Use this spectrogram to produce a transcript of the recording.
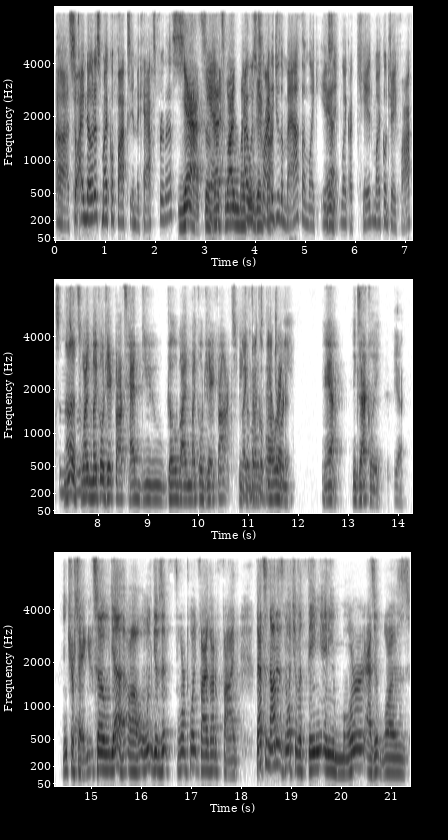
Uh, so I noticed Michael Fox in the cast for this. Yeah, so that's why Michael I was J. trying Fox. to do the math. I'm like, is Yeah. it like a kid Michael J. Fox in this no, that's movie? why Michael J. Fox had to go by Michael J. Fox because like Michael was already. Jordan. Yeah, exactly. Yeah. Interesting. So yeah, uh, Owen gives it 4.5 out of 5. That's not as much of a thing anymore as it was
